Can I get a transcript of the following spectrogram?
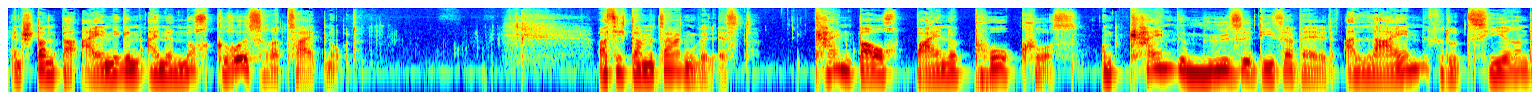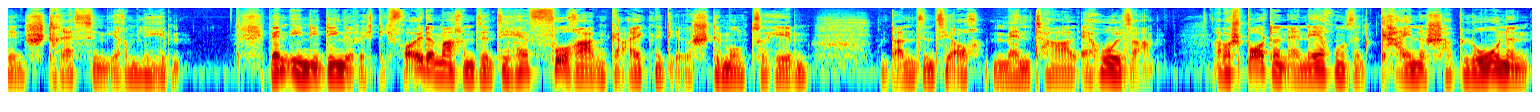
entstand bei einigen eine noch größere Zeitnot. Was ich damit sagen will ist, kein Bauch, Beine, Po Kurs und kein Gemüse dieser Welt allein reduzieren den Stress in ihrem Leben. Wenn ihnen die Dinge richtig Freude machen, sind sie hervorragend geeignet, ihre Stimmung zu heben und dann sind sie auch mental erholsam. Aber Sport und Ernährung sind keine Schablonen,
